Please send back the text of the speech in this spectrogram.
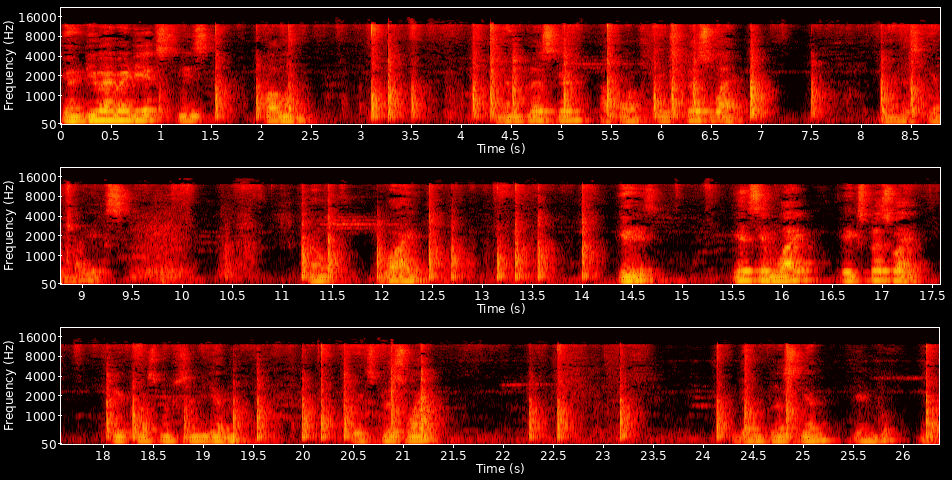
Here dy by dx is common. m plus n upon x plus y minus m by x. Now y here is m y x plus y corresponds to m x plus y m plus n into y.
